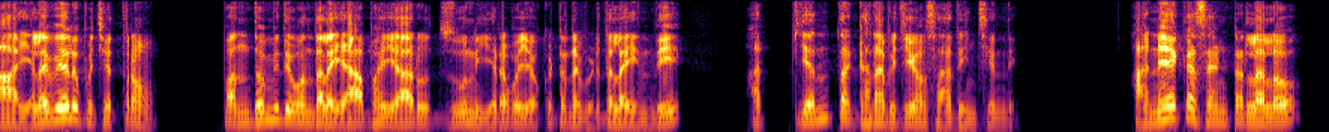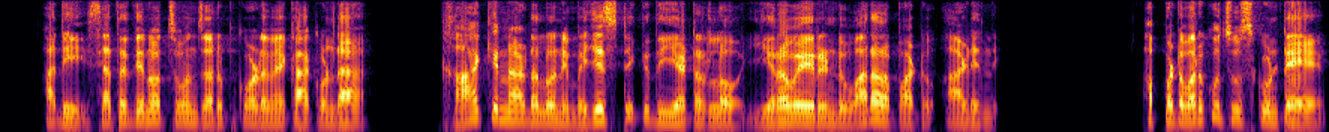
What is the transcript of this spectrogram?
ఆ ఇలవేలుపు చిత్రం పంతొమ్మిది వందల యాభై ఆరు జూన్ ఇరవై ఒకటిన విడుదలైంది. అత్యంత ఘన విజయం సాధించింది. అనేక సెంటర్లలో అది శతదినోత్సవం జరుపుకోవడమే కాకుండా కాకినాడలోని మెజెస్టిక్ థియేటర్లో ఇరవై రెండు వారాల పాటు ఆడింది. అప్పటి వరకు చూసుకుంటే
